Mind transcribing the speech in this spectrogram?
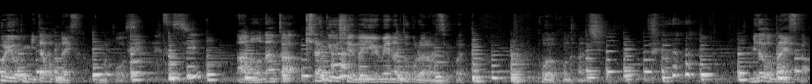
これよく見たことないですか？このポーズ。寿司？あの、なんか、北九州の有名なところあるんですよ、こうやって。こう、こんな感じ。見たことないですか？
